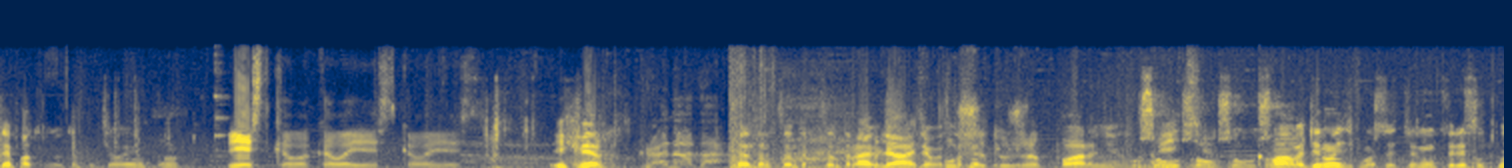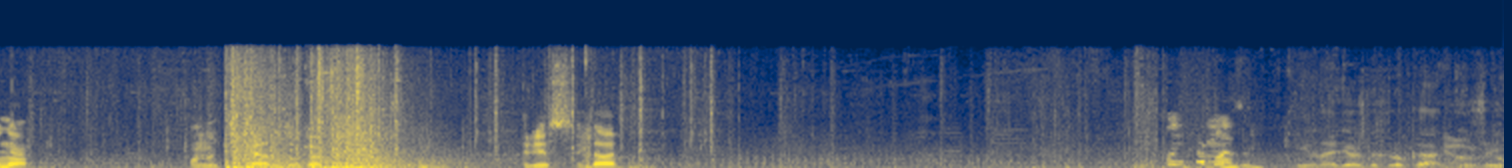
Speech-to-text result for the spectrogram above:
Слеп оттуда только делаем. никого. Есть КВ, КВ есть, КВ есть. Их вверх. Центр, центр, центр. А, Блядь, левой пушит стороны. уже парни. Ушел, Видите? ушел, ушел, ушел. вам. Один медик может оттянуться, резнуть меня. Он у тебя туда. Резай. Давай. Он КамАЗом. И в надежных руках. держись.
